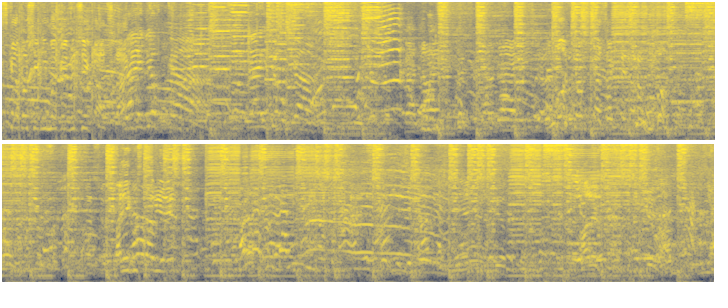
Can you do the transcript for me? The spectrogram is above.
pyska, bo się nie mogę wyżykać, tak? Daj dzióbka! Daj dzióbka! O, ciotka, coś ty narobiła. Panie Gustawie, ale ja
